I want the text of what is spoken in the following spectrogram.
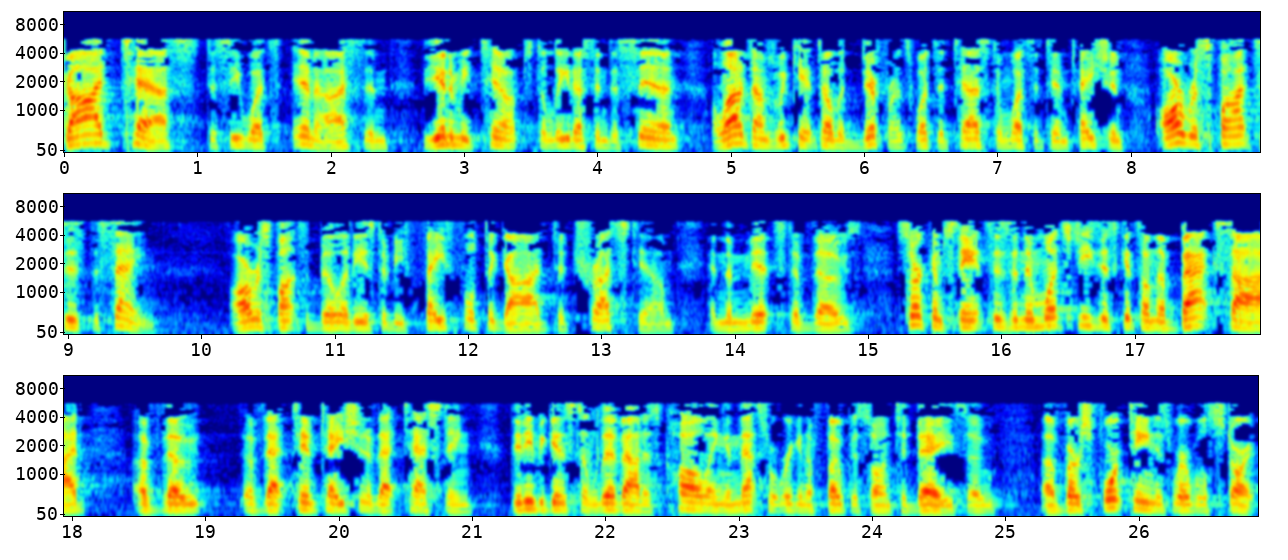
God tests to see what's in us, and the enemy tempts to lead us into sin. A lot of times we can't tell the difference what's a test and what's a temptation. Our response is the same. Our responsibility is to be faithful to God, to trust Him in the midst of those circumstances. And then once Jesus gets on the backside of, those, of that temptation, of that testing, then he begins to live out his calling, and that's what we're going to focus on today. So, uh, verse 14 is where we'll start.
